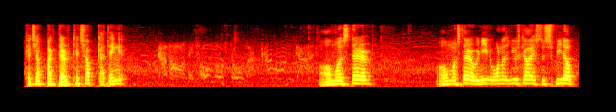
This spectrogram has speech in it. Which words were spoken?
Catch up back there. Catch up. God dang it. Almost there. Almost there. We need one of you guys to speed up.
